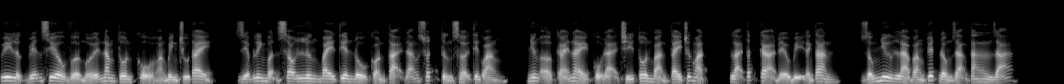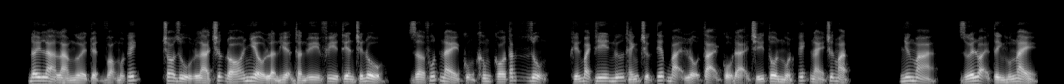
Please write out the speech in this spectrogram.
uy lực viễn siêu vừa mới năm tôn cổ hoàng binh chú tay, diệp linh vận sau lưng bay tiên đồ còn tại đáng xuất từng sợi tiên quang, nhưng ở cái này cổ đại trí tôn bàn tay trước mặt, lại tất cả đều bị đánh tan, giống như là băng tuyết đồng dạng tăng dã đây là làm người tuyệt vọng một kích, cho dù là trước đó nhiều lần hiện thần uy phi tiên chiến đồ, giờ phút này cũng không có tác dụng, khiến bạch thi nữ thánh trực tiếp bại lộ tại cổ đại trí tôn một kích này trước mặt. Nhưng mà, dưới loại tình huống này,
